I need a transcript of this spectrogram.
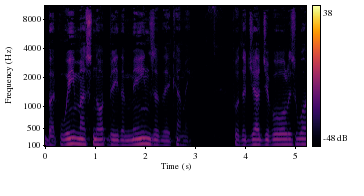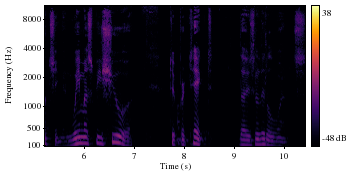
But we must not be the means of their coming, for the judge of all is watching, and we must be sure to protect those little ones.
